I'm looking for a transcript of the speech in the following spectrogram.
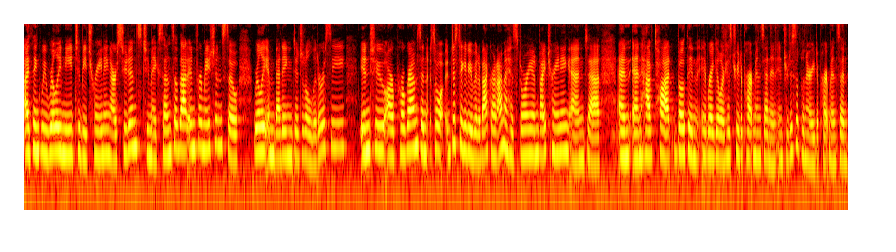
I think we really need to be training our students to make sense of that information. So really embedding digital literacy into our programs. And so just to give you a bit of background, I'm a historian by training and, uh, and, and have taught both in regular history departments and in interdisciplinary departments. And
